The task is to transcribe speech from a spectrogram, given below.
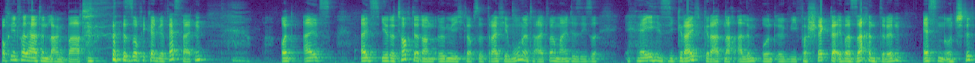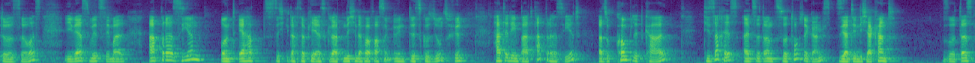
Auf jeden Fall, er hatte einen langen Bart. so viel können wir festhalten. Und als als ihre Tochter dann irgendwie, ich glaube, so drei, vier Monate alt war, meinte sie so, hey, sie greift gerade nach allem und irgendwie versteckt da immer Sachen drin, Essen und Stifte und sowas. Wie wär's, willst du mal abrasieren? Und er hat sich gedacht, okay, er ist gerade nicht in der Verfassung, eine Diskussion zu führen, hat er den Bart abrasiert, also komplett kahl. Die Sache ist, als er dann zur Tochter ging, sie hat ihn nicht erkannt. So, das,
